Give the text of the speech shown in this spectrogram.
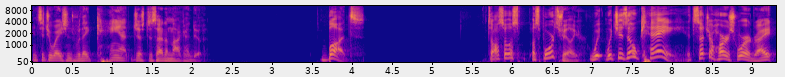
in situations where they can't just decide, I'm not going to do it. But it's also a, a sports failure, which is okay. It's such a harsh word, right?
